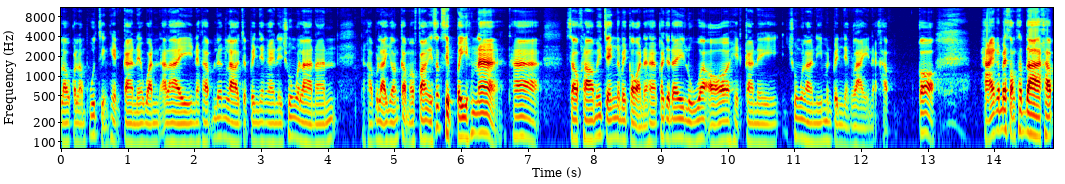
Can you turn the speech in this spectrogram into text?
เรากำลังพูดถึงเหตุการณ์ในวันอะไรนะครับ เรื่องราวจะเป็นยังไงในช่วงเวลานั้นนะครับ เวลาย้อนกลับมาฟังอีกสัก 10 ปีข้างหน้า ถ้าซาวคลาวไม่เจ๊งกันไปก่อนนะฮะ ก็จะได้รู้ว่า อ๋อ เหตุการณ์ในช่วงเวลานี้มันเป็นอย่างไรนะครับ ก็หายกันไป 2 สัปดาห์ครับ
